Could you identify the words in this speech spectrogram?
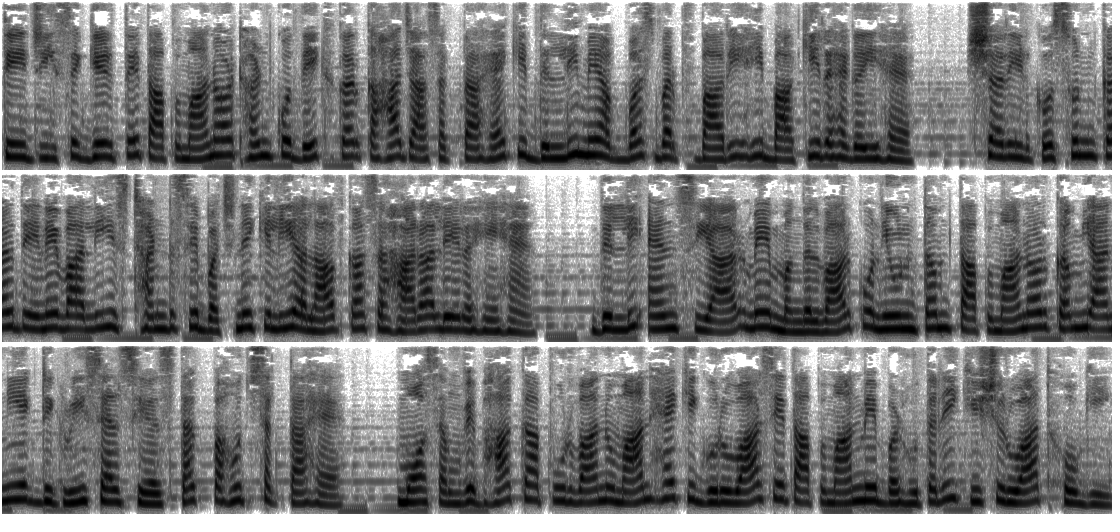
तेज़ी से गिरते तापमान और ठंड को देखकर कहा जा सकता है कि दिल्ली में अब बस बर्फबारी ही बाकी रह गई है। शरीर को सुनकर देने वाली इस ठंड से बचने के लिए अलाव का सहारा ले रहे हैं। दिल्ली एनसीआर में मंगलवार को न्यूनतम तापमान और कम यानी एक डिग्री सेल्सियस तक पहुँच सकता है। मौसम विभाग का पूर्वानुमान है कि गुरुवार से तापमान में बढ़ोतरी की शुरुआत होगी।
